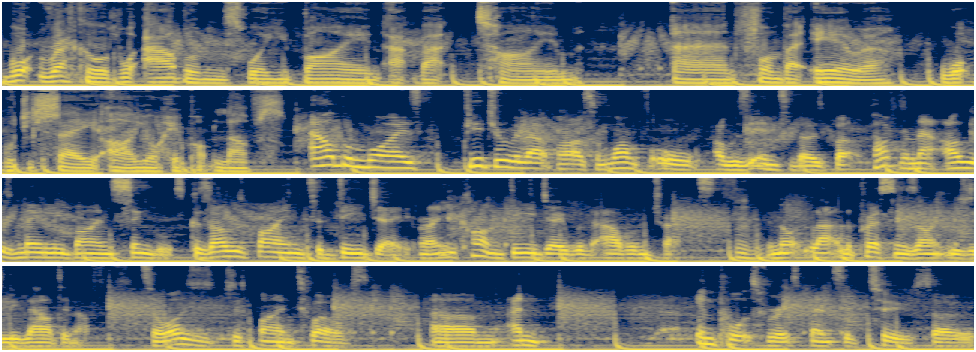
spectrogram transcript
what records, what albums were you buying at that time? And from that era, what would you say are your hip hop loves? album wise, Future Without Past and One for All, I was into those. But apart from that, I was mainly buying singles because I was buying to DJ, right? You can't DJ with album tracks. They're not loud, the pressings aren't usually loud enough. So I was just buying 12s. Um, and imports were expensive too. So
